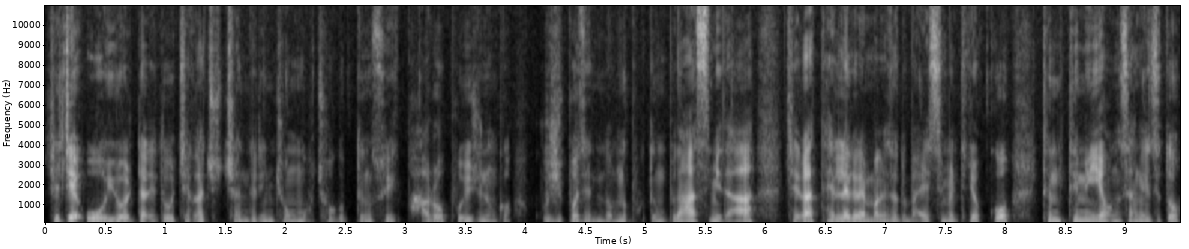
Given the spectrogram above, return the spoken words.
실제 5, 6월 달에도 제가 추천드린 종목 초급 등 수익 바로 보여주는 거 90% 넘는 폭등 나왔습니다. 제가 텔레그램 방에서도 말씀을 드렸고 틈틈이 영상에서도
